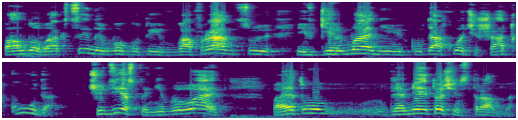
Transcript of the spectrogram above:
полно вакцины, могут и во Францию, и в Германию, и куда хочешь. Откуда? Чудес-то не бывает. Поэтому для меня это очень странно.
